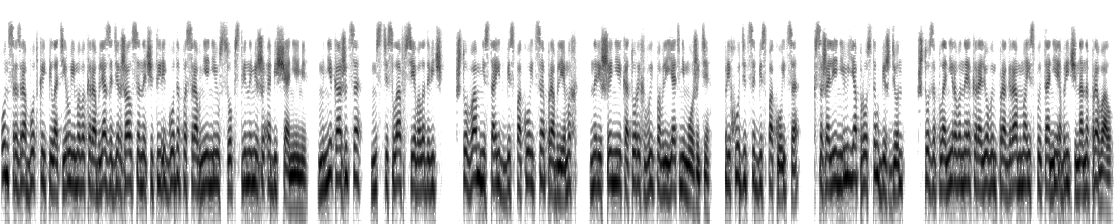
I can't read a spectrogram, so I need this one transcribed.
Он с разработкой пилотируемого корабля задержался на четыре года по сравнению с собственными же обещаниями. Мне кажется, Мстислав Всеволодович, что вам не стоит беспокоиться о проблемах, на решение которых вы повлиять не можете. Приходится беспокоиться, к сожалению я просто убежден, что запланированная Королевым программа испытаний обречена на провал.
